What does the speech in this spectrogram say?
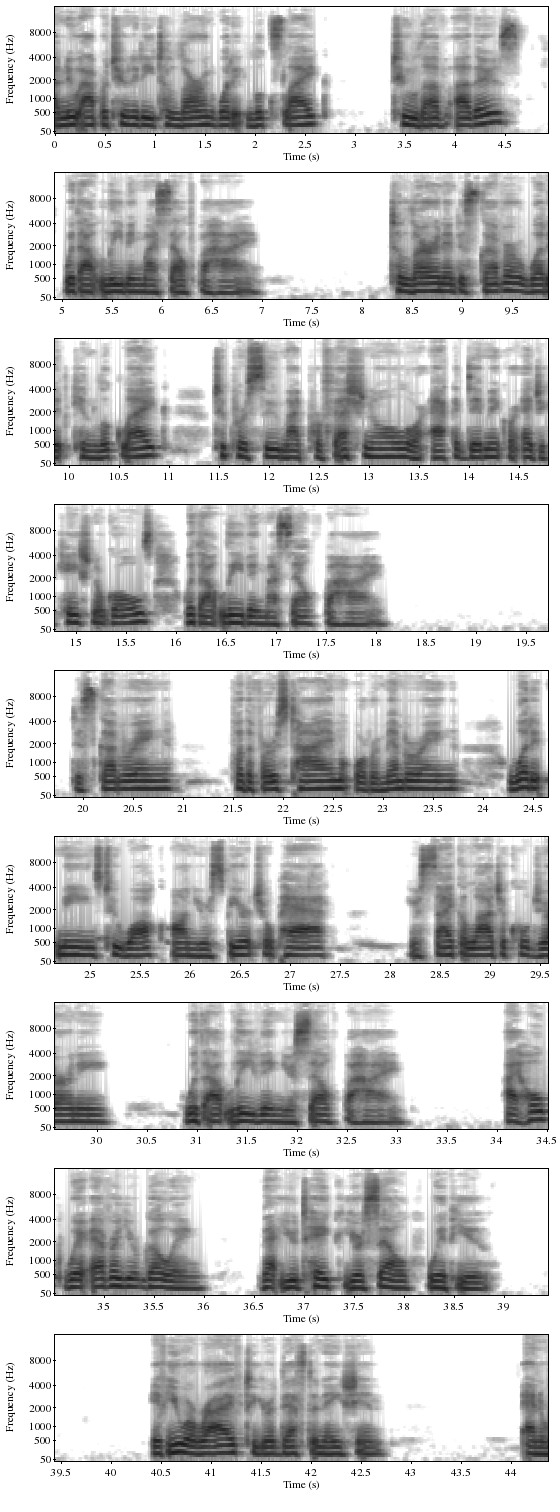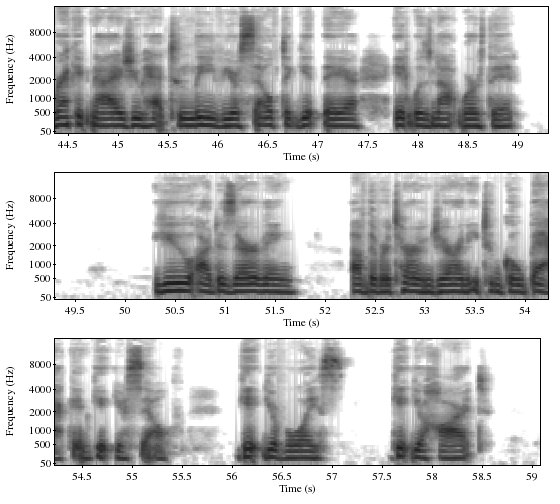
a new opportunity to learn what it looks like to love others without leaving myself behind, to learn and discover what it can look like to pursue my professional or academic or educational goals without leaving myself behind. Discovering for the first time or remembering what it means to walk on your spiritual path, your psychological journey without leaving yourself behind. I hope wherever you're going that you take yourself with you. If you arrive to your destination and recognize you had to leave yourself to get there, it was not worth it. You are deserving of the return journey to go back and get yourself, get your voice, get your heart,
